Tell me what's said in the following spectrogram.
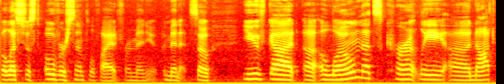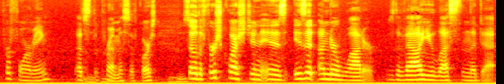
but let's just oversimplify it for a, menu, a minute. So you've got uh, a loan that's currently uh, not performing. That's the premise, of course. Mm-hmm. So the first question is Is it underwater? Is the value less than the debt?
